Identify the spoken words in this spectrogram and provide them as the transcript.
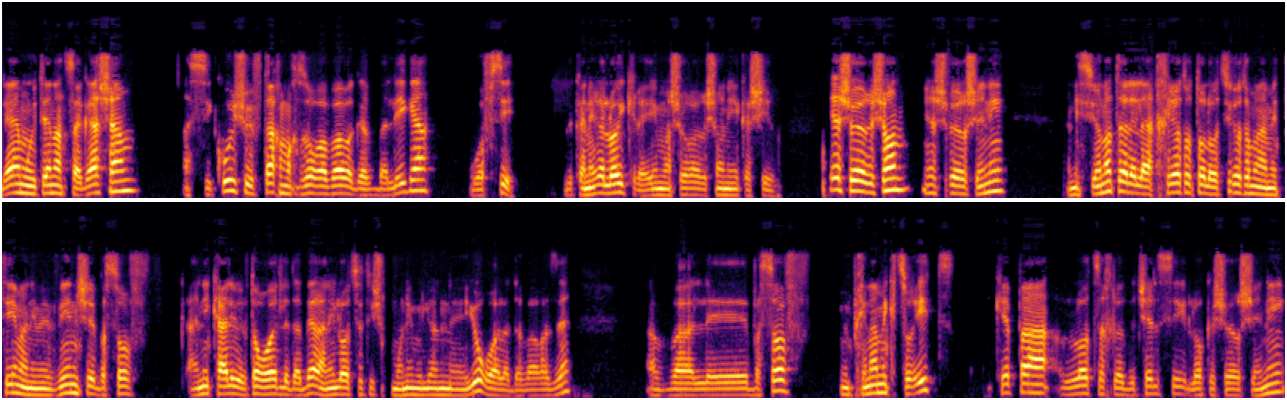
גם אם הוא ייתן הצגה שם, הסיכוי שהוא יפתח מחזור הבא בליגה הוא אפסי. זה כנראה לא יקרה אם השוער הראשון יהיה כשיר. יש שוער ראשון, יש שוער שני. הניסיונות האלה להחיות אותו, להוציא אותו מהמתים, אני מבין שבסוף אני קל לי בתור אוהד לדבר, אני לא הוצאתי 80 מיליון אה, יורו על הדבר הזה, אבל uh, בסוף, מבחינה מקצועית, קפה לא צריך להיות בצ'לסי, לא כשוער שני,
